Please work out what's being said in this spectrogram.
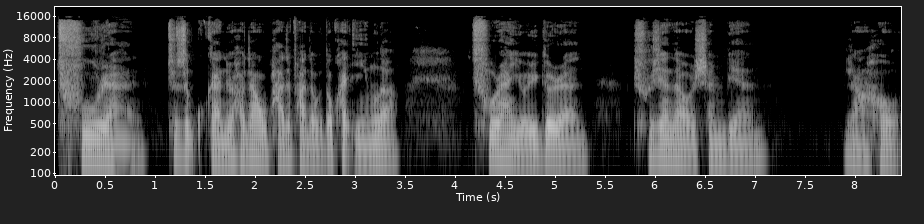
突然就是感觉好像我爬着爬着我都快赢了，突然有一个人出现在我身边，然后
